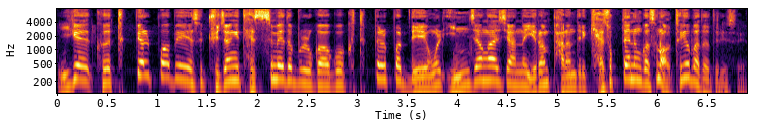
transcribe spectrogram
이게 그 특별법에 의해서 규정이 됐음에도 불구하고 그 특별법 내용을 인정하지 않는 이런 발언들이 계속되는 것은 어떻게 받아들이세요?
